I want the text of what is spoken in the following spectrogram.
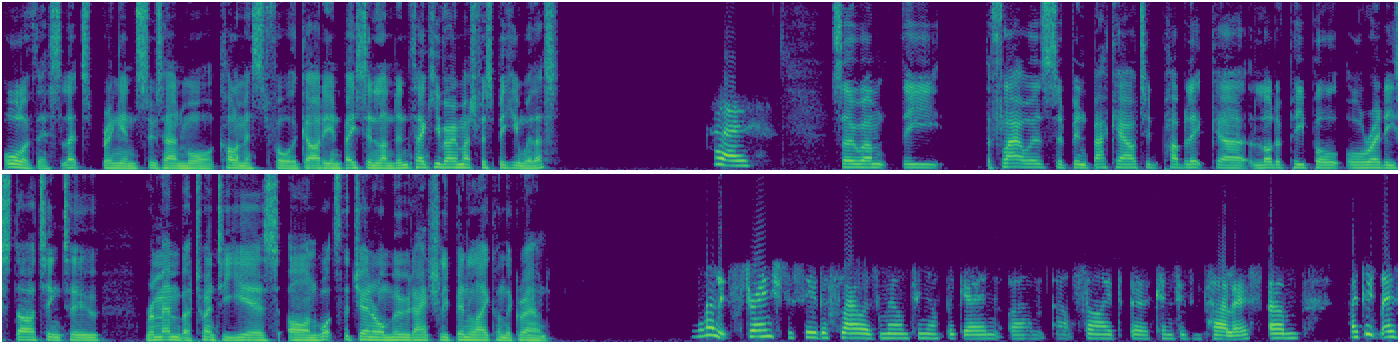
all of this, let's bring in Suzanne Moore, columnist for The Guardian, based in London. Thank you very much for speaking with us. Hello. So, um, the the flowers have been back out in public. Uh, a lot of people already starting to remember 20 years on. What's the general mood actually been like on the ground? Well, it's strange to see the flowers mounting up again um, outside uh, Kensington Palace. Um, I think there's,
